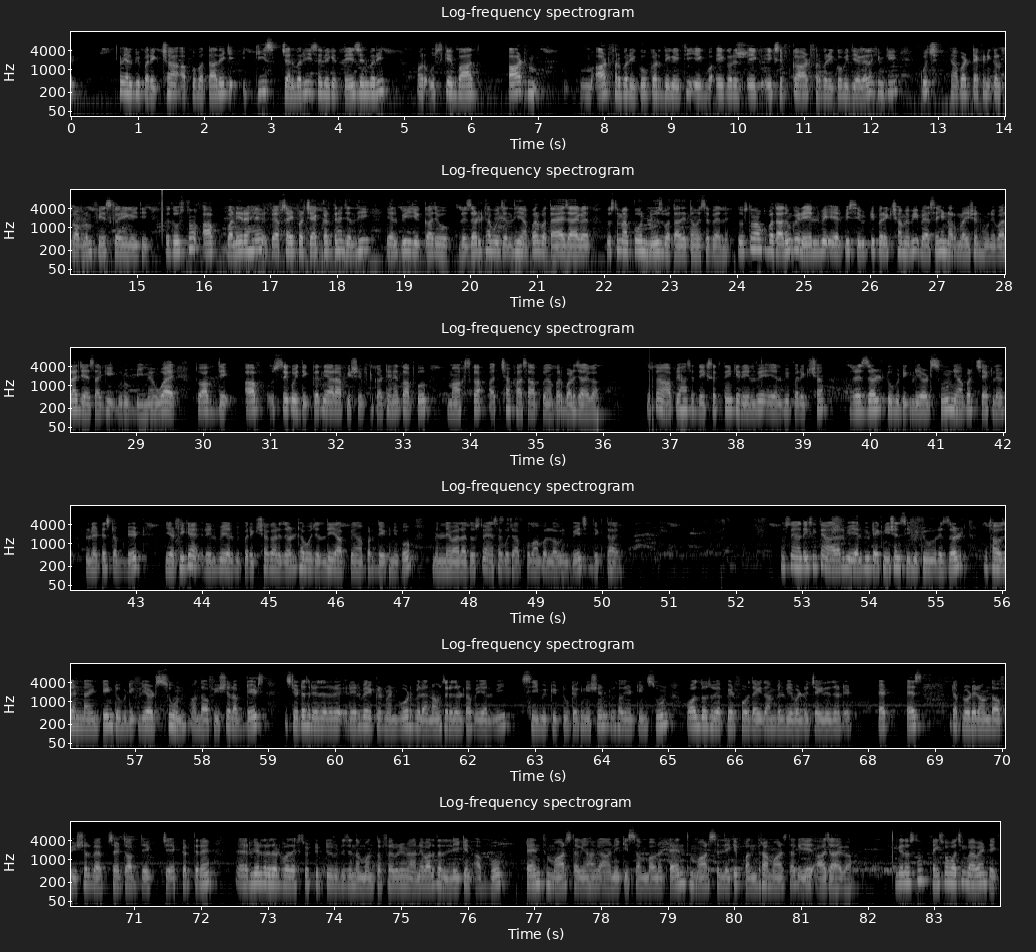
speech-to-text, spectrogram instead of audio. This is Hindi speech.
एल परीक्षा आपको बता दें कि 21 जनवरी से लेकर 23 जनवरी और उसके बाद 8 आठ फरवरी को कर दी गई थी। एक एक और एक एक शिफ्ट का आठ फरवरी को भी दिया गया था क्योंकि कुछ यहाँ पर टेक्निकल प्रॉब्लम फेस करी गई थी। तो दोस्तों, आप बने रहें वेबसाइट पर चेक करते रहें, जल्दी एल का जो रिज़ल्ट है, वो जल्दी यहाँ पर बताया जाएगा। दोस्तों, मैं आपको न्यूज़ बता देता हूँ इससे पहले। दोस्तों, मैं आपको बता दूँ कि रेलवे एल पी परीक्षा में भी वैसे ही नॉर्मलाइजेशन होने वाला जैसा कि ग्रुप डी में हुआ है। तो आप देख आप उससे कोई दिक्कत नहीं आ रहा आपकी शिफ्ट कठिन है तो आपको मार्क्स का अच्छा खासा आपको यहाँ पर बढ़ जाएगा। दोस्तों, आप यहाँ से देख सकते हैं कि रेलवे एएलबी परीक्षा result to be declared soon यहाँ पर चेक लेटेस्ट अपडेट या ठीक है, रेलवे एल परीक्षा का रिज़ल्ट है, वो जल्दी आपको यहाँ पर देखने को मिलने वाला है। दोस्तों, ऐसा कुछ आपको वहाँ पर लॉगिन पेज दिखता है। दोस्तों, यहाँ देख सकते हैं R R B L P technician C B two result two thousand nineteen to be declared soon on the official updates status railway recruitment board will announce result of A L B C B T two technician two thousand eighteen soon all those who paid for the exam will be able to check result it at as it uploaded on the official website तो आप देख चेक करते रहें। Earlier the result was expected to release in the month of फरवरी में आने वाला था, लेकिन अब वो टेंथ मार्च तक यहाँ के आने की संभावना टेंथ मार्च से लेकर पंद्रह मार्च तक ये आ जाएगा। ठीक है दोस्तों thanks for watching bye bye take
